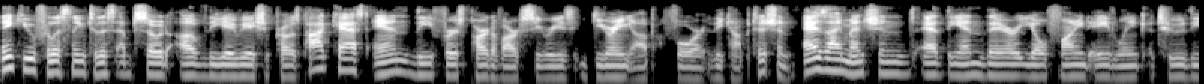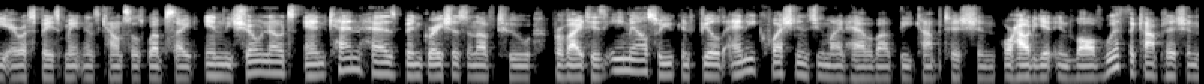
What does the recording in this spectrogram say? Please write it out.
Thank you for listening to this episode of the Aviation Pros podcast and the first part of our series, Gearing Up for the Competition. As I mentioned at the end there, you'll find a link to the Aerospace Maintenance Council's website in the show notes, and Ken has been gracious enough to provide his email so you can field any questions you might have about the competition or how to get involved with the competition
